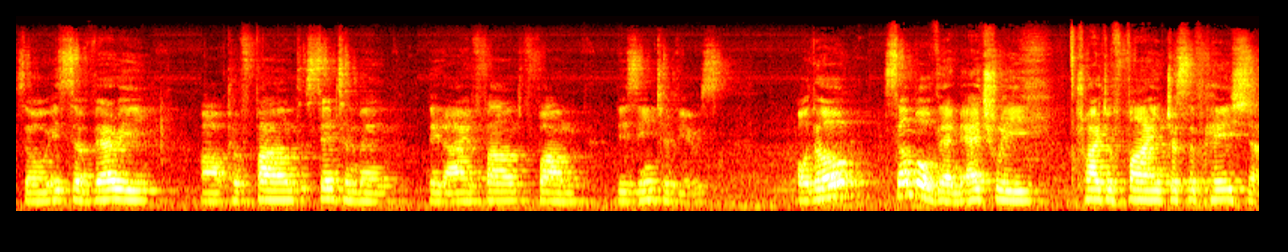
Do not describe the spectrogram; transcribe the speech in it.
So it's a very uh, profound sentiment that I found from these interviews. Although some of them actually try to find justification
